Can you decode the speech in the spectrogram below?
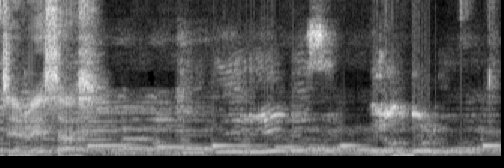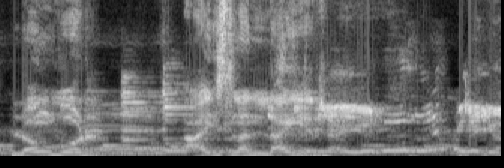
cervezas. Longboard. Longboard Island Lager. Lager. Mira, yo.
